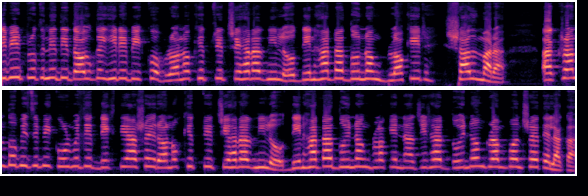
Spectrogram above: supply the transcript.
বিজেপির প্রতিনিধি দলকে ঘিরে বিক্ষোভ। রণক্ষেত্রের চেহারা নিল দিনহাটা দু নং ব্লকের শালমারা। আক্রান্ত বিজেপি কর্মীদের দেখতে আসায় রণক্ষেত্রের চেহারা নিল দিনহাটা দুই নং ব্লকের নাজিরহাট দুই নং গ্রাম পঞ্চায়েত এলাকা।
